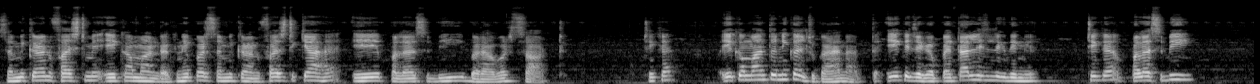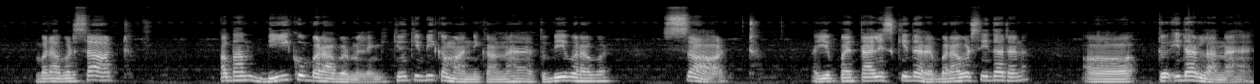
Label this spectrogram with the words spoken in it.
समीकरण फ़र्स्ट में ए का मान रखने पर समीकरण फ़र्स्ट क्या है? ए प्लस बी बराबर साठ। ठीक है? ए का मान तो निकल चुका है ना? तो ए की जगह पैंतालीस लिख देंगे। ठीक है? प्लस बी बराबर साठ। अब हम बी को बराबर में लेंगे, क्योंकि बी का मान निकालना है तो बी बराबर। साठ। ये पैंतालीस किधर है? बराबर से इधर है ना? आ, तो इधर लाना है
